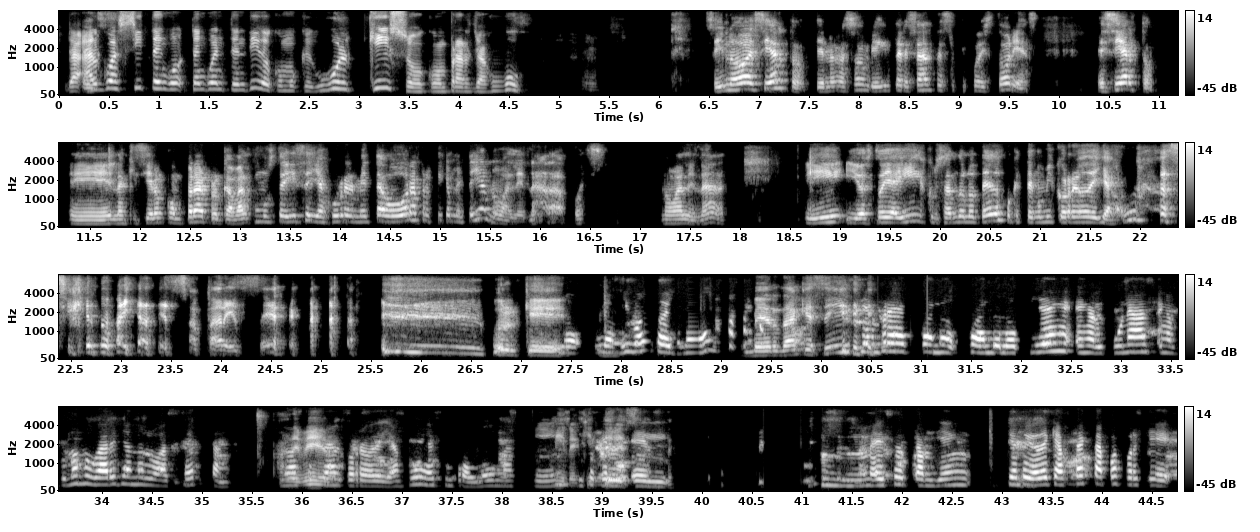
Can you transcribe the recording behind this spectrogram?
Ya, algo así tengo, tengo entendido, como que Google quiso comprar Yahoo. Sí, no, es cierto, tiene razón, bien interesante ese tipo de historias. Es cierto, eh, la quisieron comprar, pero cabal, como usted dice, Yahoo realmente ahora prácticamente ya no vale nada, pues, no vale nada. Y, yo estoy ahí cruzando los dedos porque tengo mi correo de Yahoo, así que no vaya a desaparecer. porque... Lo, mismo soy yo. ¿Verdad que sí? Siempre cuando, cuando lo piden en, algunas, en algunos lugares ya no lo aceptan. No aceptan el correo de Yahoo, es un problema. Sí. el, eso también siento yo de que afecta, pues porque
